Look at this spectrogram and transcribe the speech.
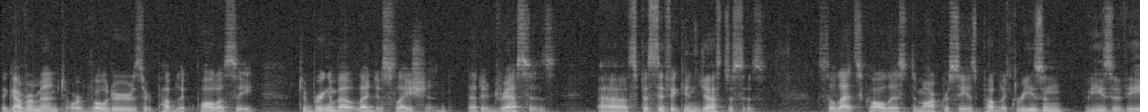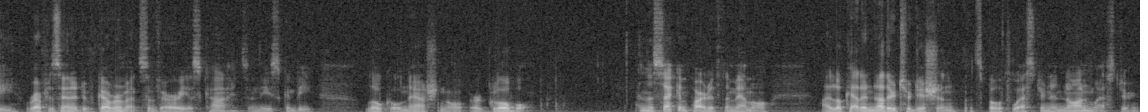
the government or voters or public policy to bring about legislation that addresses uh, specific injustices. So let's call this democracy as public reason vis a vis representative governments of various kinds, and these can be local, national, or global. In the second part of the memo, I look at another tradition that's both Western and non Western,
